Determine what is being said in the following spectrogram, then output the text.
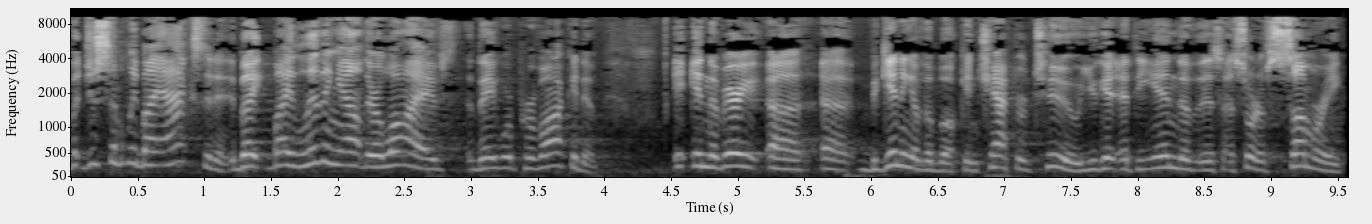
but just simply by accident. By, by living out their lives, they were provocative. In the very uh, uh, beginning of the book, in chapter 2, you get at the end of this a sort of summary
